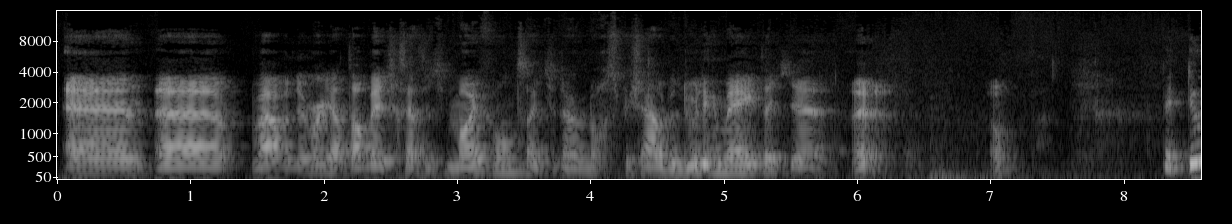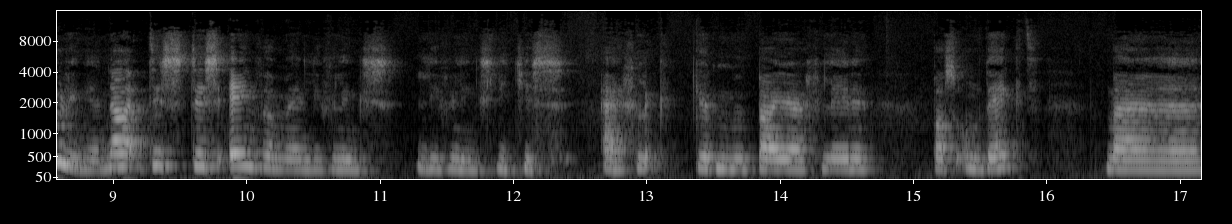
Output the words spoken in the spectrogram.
En eh waar we nummer, je had al een beetje gezegd dat je het mooi vond. Had je daar ook nog speciale bedoelingen mee? Dat je, eh, Bedoelingen. Nou, het is, het is een van mijn lievelings, lievelingsliedjes eigenlijk. Ik heb hem een paar jaar geleden pas ontdekt. Maar, eh,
